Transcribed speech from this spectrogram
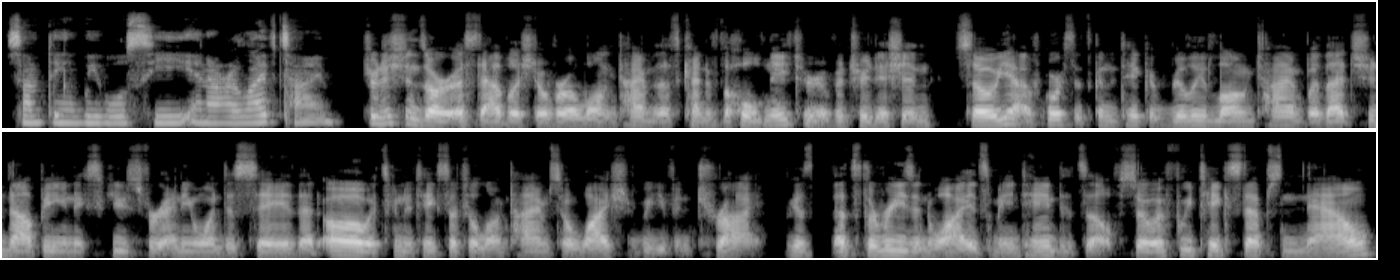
something we will see in our lifetime. Traditions are established over a long time. That's kind of the whole nature of a tradition. So, yeah, of course, it's going to take a really long time, but that should not be an excuse for anyone to say that, oh, it's going to take such a long time, so why should we even try? Because that's the reason why it's maintained itself. So, if we take steps now,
